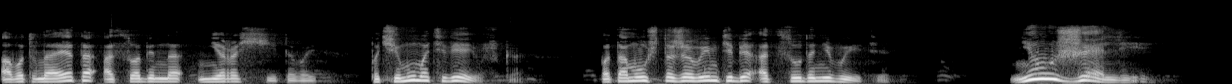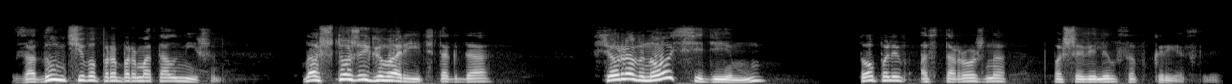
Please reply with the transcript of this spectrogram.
А вот на это особенно не рассчитывай. Почему, Матвеюшка? Потому что живым тебе отсюда не выйти. «Неужели?» — задумчиво пробормотал Мишин. «На что же и говорить тогда? Все равно сидим». Тополев осторожно пошевелился в кресле.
